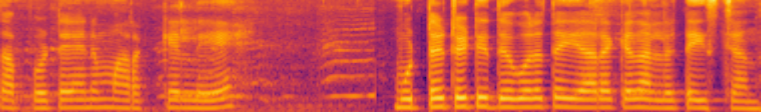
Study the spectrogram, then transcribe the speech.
സപ്പോർട്ട് ചെയ്യാനും മറക്കല്ലേ. മുട്ട ഇട്ടിട്ട് ഇതേപോലെ തയ്യാറാക്കിയാൽ നല്ല ടേസ്റ്റാണ്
